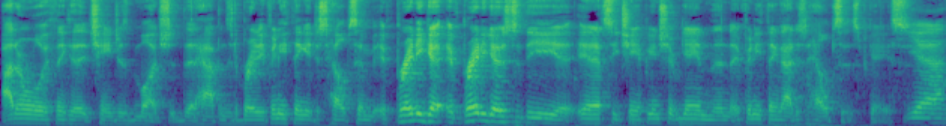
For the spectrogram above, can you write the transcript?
I don't really think that it changes much that happens to Brady. If anything, it just helps him. If Brady get if Brady goes to the NFC Championship game, then if anything, that just helps his case. Yeah,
